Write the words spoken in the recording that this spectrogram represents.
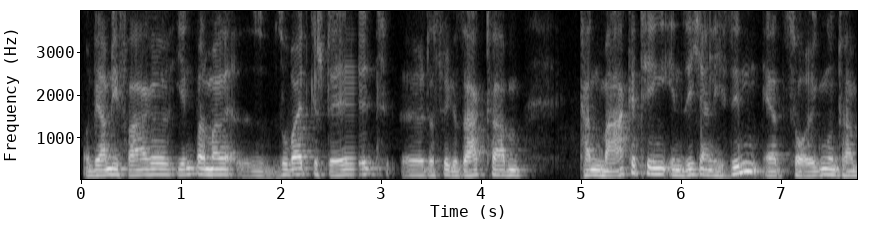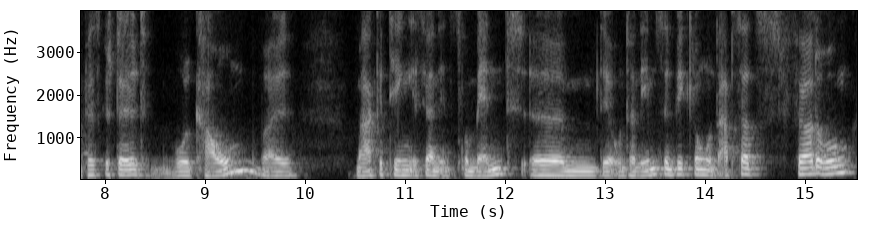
Und wir haben die Frage irgendwann mal so weit gestellt, äh, dass wir gesagt haben, kann Marketing in sich eigentlich Sinn erzeugen und haben festgestellt, wohl kaum, weil Marketing ist ja ein Instrument ähm, der Unternehmensentwicklung und Absatzförderung.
